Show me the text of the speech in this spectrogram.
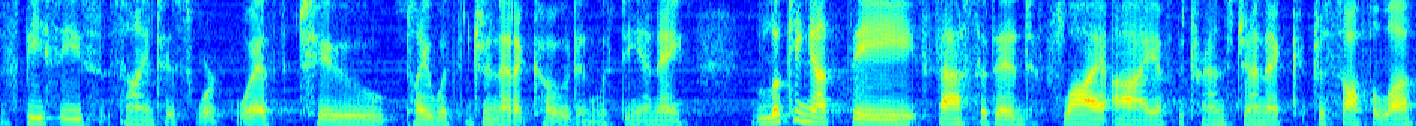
species that scientists work with to play with genetic code and with DNA. Looking at the faceted fly eye of the transgenic Drosophila,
